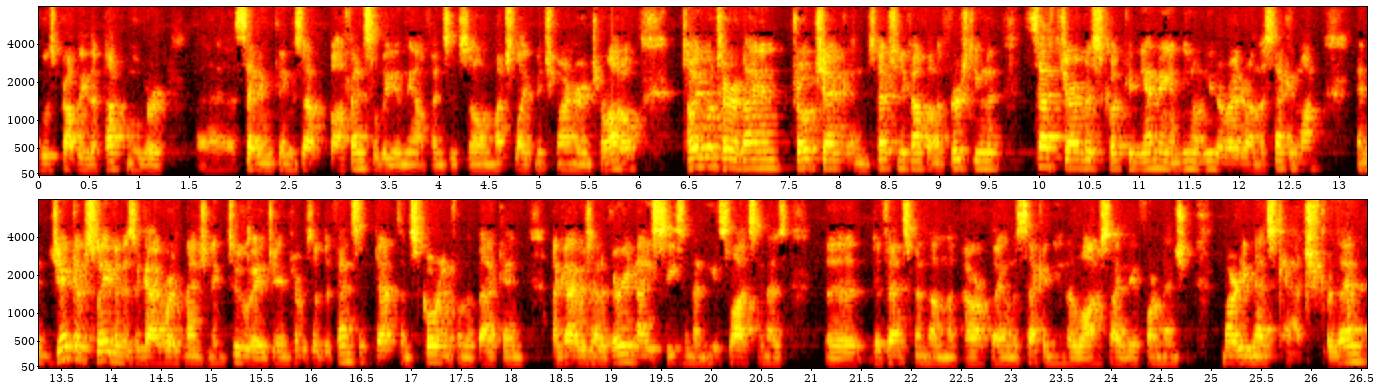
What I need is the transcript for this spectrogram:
who's probably the puck mover uh, setting things up offensively in the offensive zone, much like Mitch Marner in Toronto. Teuvo Teravainen, Trocheck, and Svechnikov on the first unit. Seth Jarvis, Kotkaniemi, and Nino Niederreiter on the second one. And Jaccob Slavin is a guy worth mentioning too, AJ, in terms of defensive depth and scoring from the back end. A guy who's had a very nice season, and he slots in as the defenseman on the power play on the second unit alongside the aforementioned Marty Necas. For them,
